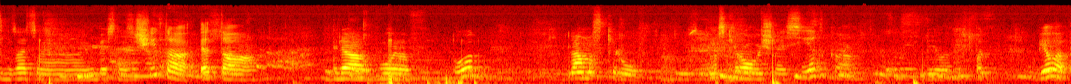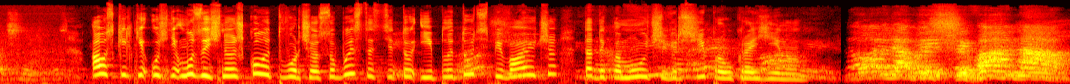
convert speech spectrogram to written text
называется «Небесная защита». Это для воинов ТОД, для маскировки. Маскировочная сетка белая, под- белая под снег. А оскільки учні музичної школи творчі особистості, то і плетуть, співаючи та декламуючи вірші про Україну. Доля вишивана,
